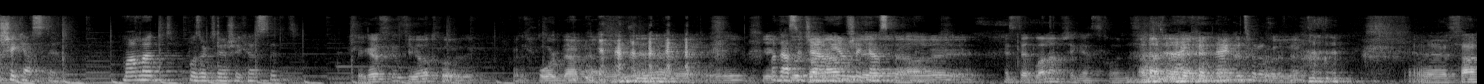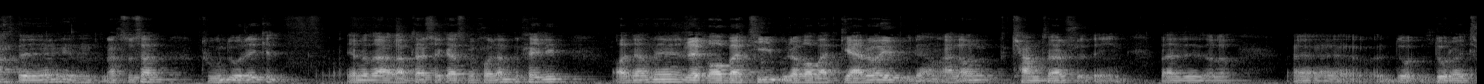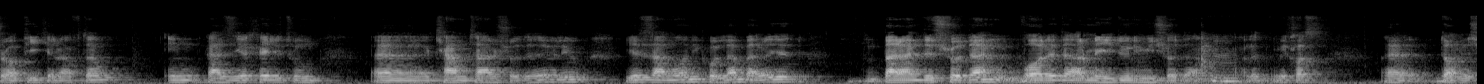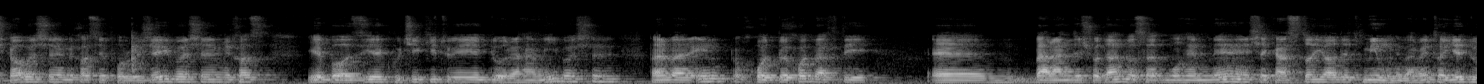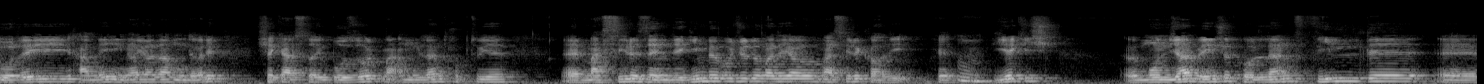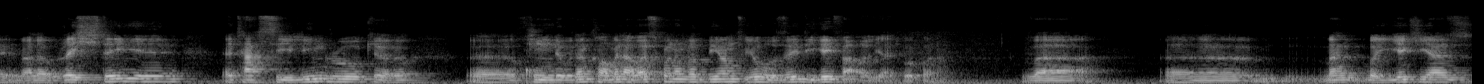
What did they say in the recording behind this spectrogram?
بحث شکسته. محمد بزرگترین شکستت؟ شکست که زیاد خوردیم. خوردم نه. یعنی ما دست جمعی هم. شکست. آره. استقلال هم شکست خورد نگو- تو رو. سخته. مخصوصا تو اون دوره که یه مقدار عقبتر شکست میخوردم خیلی آدم رقابتی رقابتگرایی بودم. الان کمتر شده این. بعد حالا دورای تراپی که رفتم این قضیه خیلی تون کمتر شده ولی یه زمانی کلا برای برنده شدن وارد در می‌دونی می شدم حالا می‌خواست دانشگاه باشه می‌خواست یه پروژه‌ای باشه می‌خواست یه بازی کوچیکی توی یک دوره همی باشه. بنابراین خود به خود وقتی برنده شدن واسه مهمه شکستا یادت میمونه. بنابراین تا یه دوره همه اینا یادم مونده. ولی شکست های بزرگ معمولا خب توی مسیر زندگیم به وجود اومده یا مسیر کاری. که. یکیش منجر به این شد کلا فیلد رشته تحصیلیم رو که خونده بودم کامل عوض کنم و بیام توی حوزه دیگه فعالیت بکنم. و من با یکی از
